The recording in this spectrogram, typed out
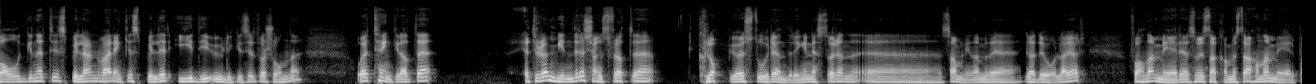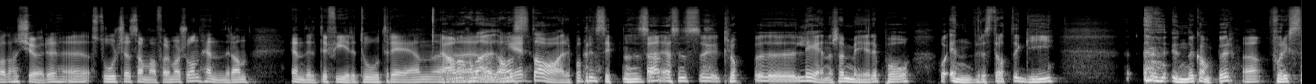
valgene til spilleren, hver enkelt spiller, i de ulike situasjonene. Og jeg tenker at det, jeg tror det er mindre sjanse for at eh, Klopp gjør store endringer neste år enn eh, sammenligna med det Guardiola gjør. For han er mer som vi om i sted, han er mer på at han kjører eh, stort sett samme formasjon. Hender han endrer til 4-2-3-1 Ja, men han er, eh, han er stare på prinsippene, syns jeg. Ja. Jeg syns Klopp eh, lener seg mer på å endre strategi under kamper, Ja. f.eks.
